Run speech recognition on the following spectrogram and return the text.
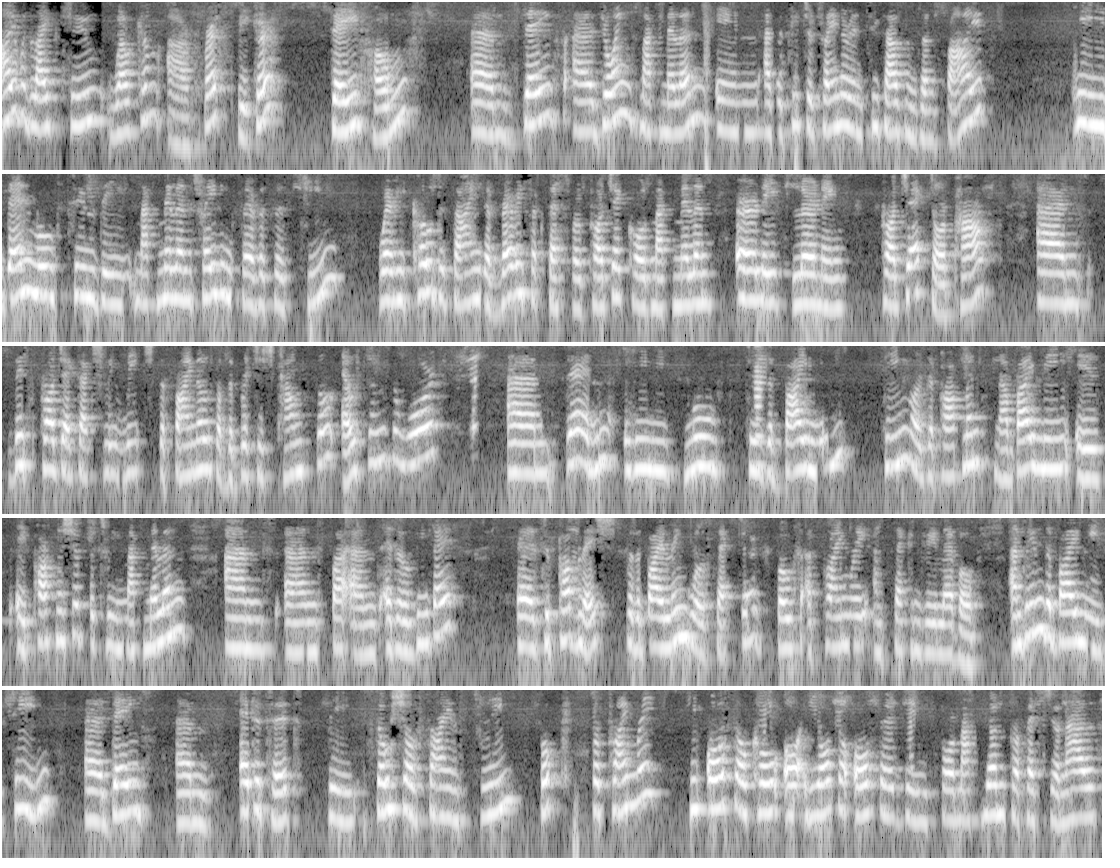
I would like to welcome our first speaker, Dave Holmes. Um, Dave uh, joined Macmillan in, as a teacher trainer in 2005. He then moved to the Macmillan Training Services team, where he co-designed a very successful project called Macmillan Early Learning Project or PATH. And this project actually reached the finals of the British Council ELTons Award. And then he moved to the BILI team or department. Now, BILI is a partnership between Macmillan and and and Edelvives uh, to publish for the bilingual sector, both at primary and secondary level. And in the BILI team, uh, Dave um, edited the Social Science 3 book for primary he also co he also authored the Formation Professional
